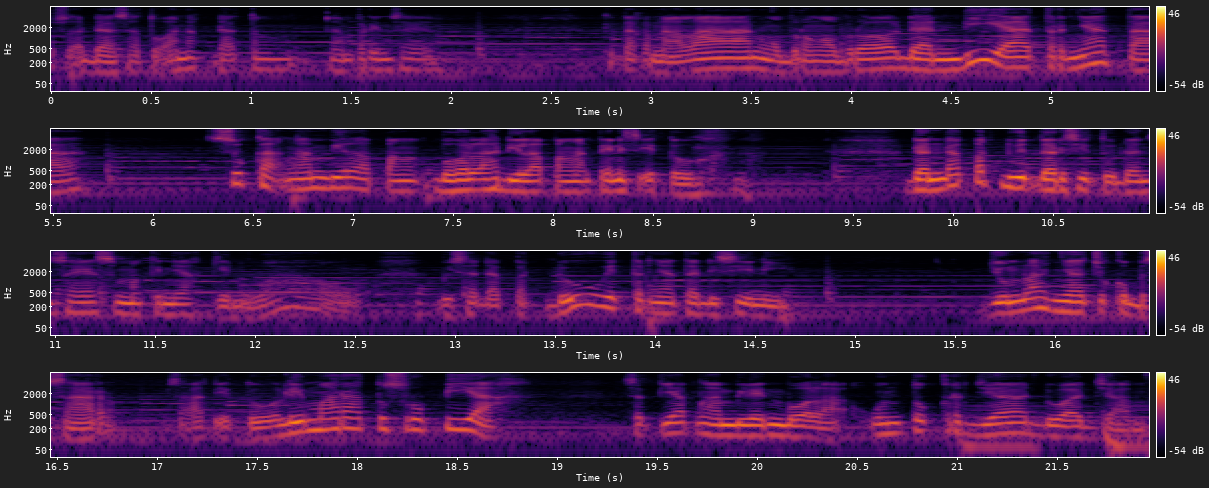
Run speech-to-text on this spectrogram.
Terus ada satu anak datang nyamperin saya. Kita kenalan, ngobrol-ngobrol dan dia ternyata suka ngambil lapang bola di lapangan tenis itu. dan dapat duit dari situ dan saya semakin yakin, wow, bisa dapat duit ternyata di sini. Jumlahnya cukup besar saat itu, 500 rupiah setiap ngambilin bola untuk kerja 2 jam.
